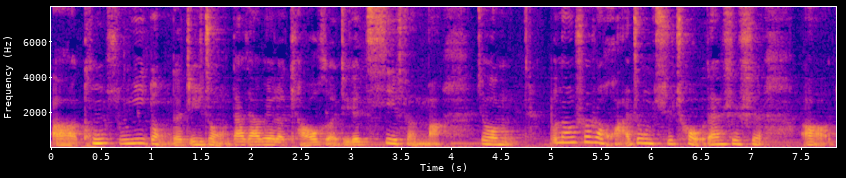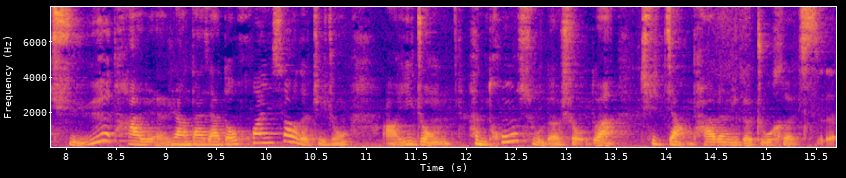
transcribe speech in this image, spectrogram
呃，通俗易懂的这种，大家为了调和这个气氛嘛，就不能说是哗众取宠，但是是，呃，取悦他人，让大家都欢笑的这种啊，一种很通俗的手段去讲他的那个祝贺词，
